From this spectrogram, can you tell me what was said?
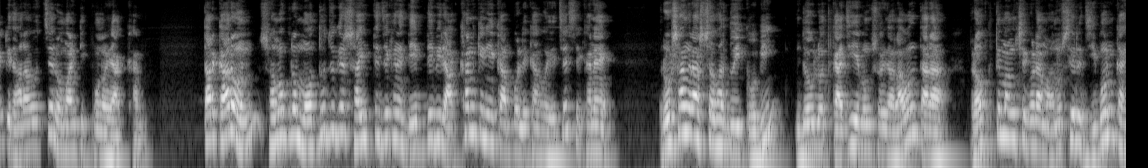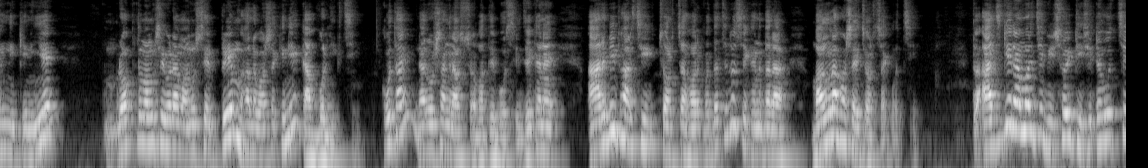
একটি ধারা হচ্ছে রোমান্টিক প্রণয় আখ্যান। তার কারণ সমগ্র মধ্যযুগের সাহিত্যে যেখানে দেবদেবীর আখ্যানকে নিয়ে কাব্য লেখা হয়েছে, সেখানে রোশাং রাজসভার দুই কবি, দৌলত কাজী এবং সৈয়দ আলাওল তারা রক্তে মাংসে গড়া মানুষের জীবন কাহিনীকে নিয়ে রক্ত মাংসে গড়া মানুষের প্রেম, ভালোবাসাকে নিয়ে কাব্য লিখছি। কোথায়? না রোশাং রাজসভাতে বসে। যেখানে আরবি, ফার্সি চর্চা হওয়ার কথা ছিল, সেখানে তারা বাংলা ভাষায় চর্চা করছে। তো আজকের আমার যে বিষয়টি, সেটা হচ্ছে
